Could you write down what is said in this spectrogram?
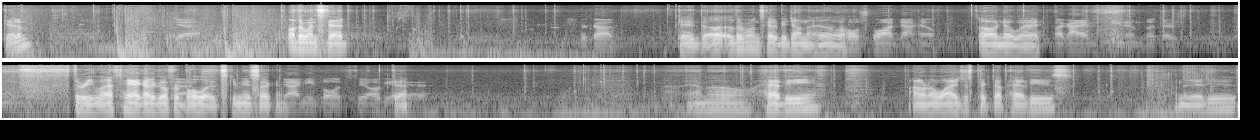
Get him? Yeah, Other one's dead. Okay, the other one's got to be down the hill. There's a whole squad downhill. Oh, no way. Like, I haven't seen them, but there's... Three left? Hey, I got to go for bullets. Give me a second. Yeah, I need bullets, too. Okay. okay. Yeah, yeah. Ammo. Heavy. I don't know why I just picked up heavies. I'm an idiot.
